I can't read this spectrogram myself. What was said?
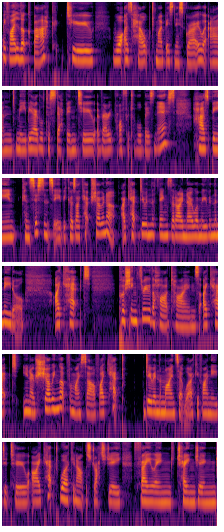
if I look back to what has helped my business grow and me be able to step into a very profitable business has been consistency because I kept showing up. I kept doing the things that I know were moving the needle. I kept pushing through the hard times. I kept, you know, showing up for myself. I kept doing the mindset work if I needed to. I kept working out the strategy, failing, changing,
